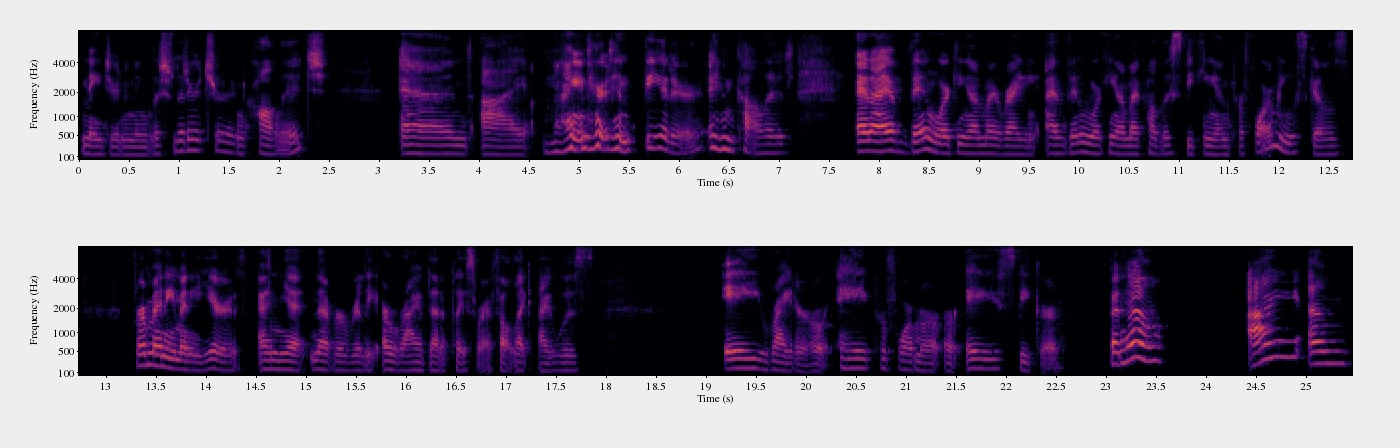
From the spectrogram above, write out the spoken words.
majored in English literature in college and I minored in theater in college. And I have been working on my writing. I've been working on my public speaking and performing skills for many, many years, and yet never really arrived at a place where I felt like I was a writer or a performer or a speaker. But now I am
